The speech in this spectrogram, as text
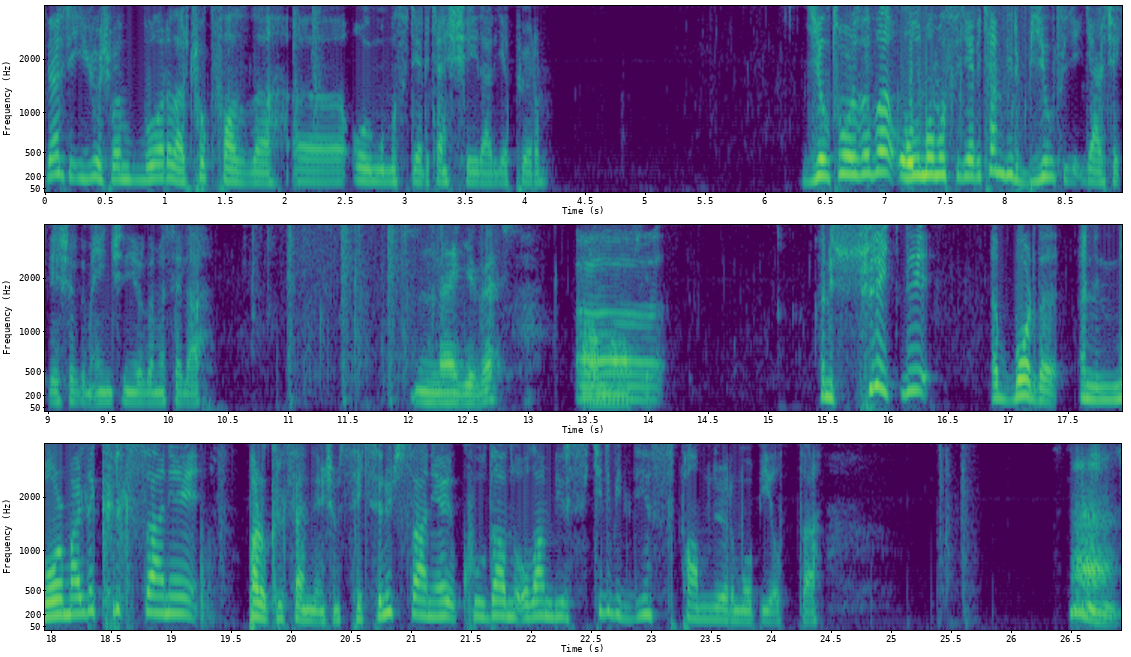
Gerçi iyi hoş ben bu aralar çok fazla e, olmaması gereken şeyler yapıyorum. Guild Wars'da da olmaması gereken bir build gerçekleştirdim Engineer'da mesela. Ne gibi? Ee, Olmaması. hani sürekli E, bu arada hani normalde 40 saniye pardon 40 saniye demişim. 83 saniye cooldown olan bir skill bildiğin spamlıyorum o build'da. Ha.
